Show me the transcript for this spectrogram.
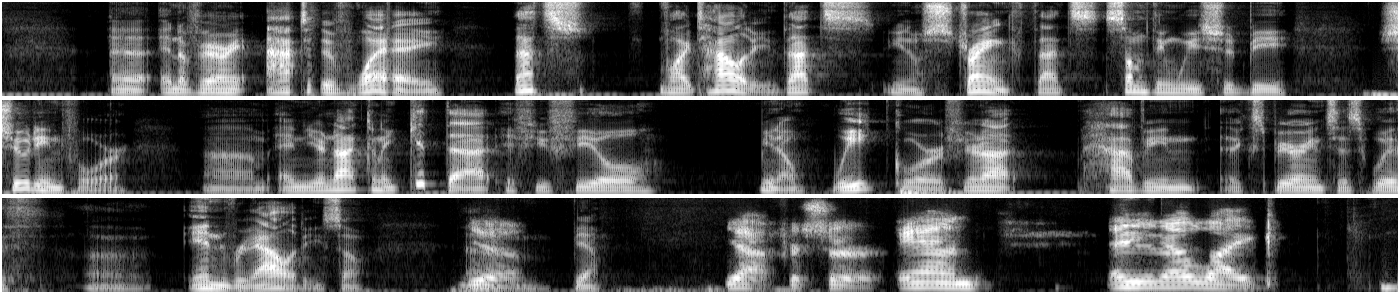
uh, in a very active way. That's vitality. That's, you know, strength. That's something we should be shooting for. Um, and you're not going to get that if you feel, you know, weak or if you're not having experiences with uh, in reality. So, um, yeah, yeah, yeah, for sure. And and you know, like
